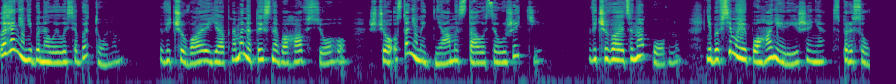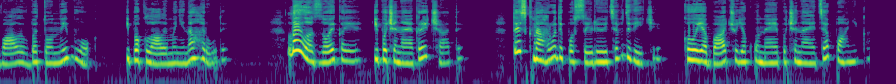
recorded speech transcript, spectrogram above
Легені ніби налилися бетоном. Відчуваю, як на мене тисне вага всього, що останніми днями сталося у житті. Відчуваю це наповну, ніби всі мої погані рішення спресували в бетонний блок і поклали мені на груди. Лейла зойкає і починає кричати. Тиск на груди посилюється вдвічі, коли я бачу, як у неї починається паніка.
